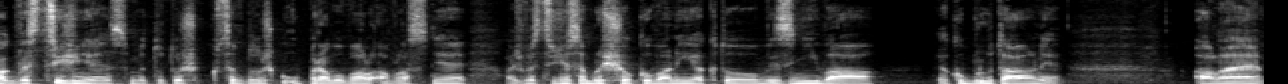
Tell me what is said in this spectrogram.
pak ve střižně jsme to trošku, jsem to trošku upravoval a vlastně až ve střižně jsem byl šokovaný, jak to vyznívá jako brutálně. Ale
